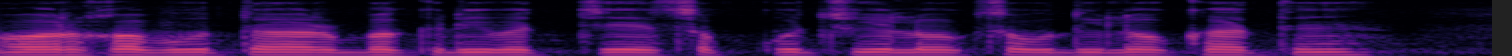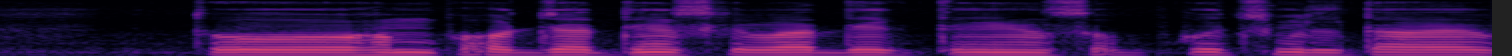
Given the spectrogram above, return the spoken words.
और कबूतर, बकरी, बच्चे, सब कुछ ये लोग, सऊदी लोग खाते हैं। तो हम पहुँच जाते हैं, उसके बाद देखते हैं सब कुछ मिलता है।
